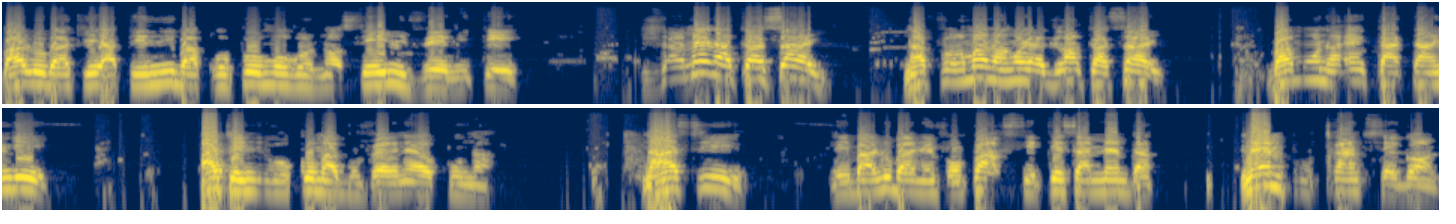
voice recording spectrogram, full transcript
balobaki ateni ba propos moko non c'est une vérité jamais na kasai na format na yango ya grand kasai bamona un katange akende kokoma gouverneur kuna nasi les baluba ne vont pas accepter ça même dans même pour 30 secondes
